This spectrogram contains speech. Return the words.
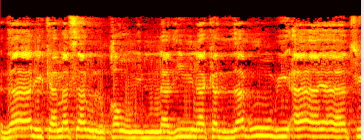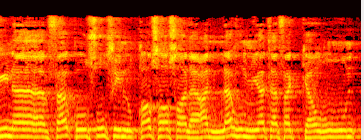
ذلك مثل القوم الذين كذبوا بآياتنا فقصص القصص لعلهم يتفكرون.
